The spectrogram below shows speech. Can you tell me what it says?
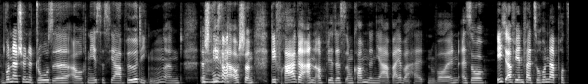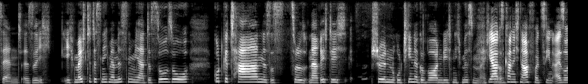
wunderschöne Dose auch nächstes Jahr würdigen. Und da schließt ja. ja. auch schon die Frage an, ob wir das im kommenden Jahr beibehalten wollen. Also ich auf jeden Fall zu 100 Prozent. Also ich, ich möchte das nicht mehr missen. Mir hat das so, so gut getan. Es ist zu einer richtig schönen Routine geworden, die ich nicht missen möchte. Ja, das kann ich nachvollziehen. Also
